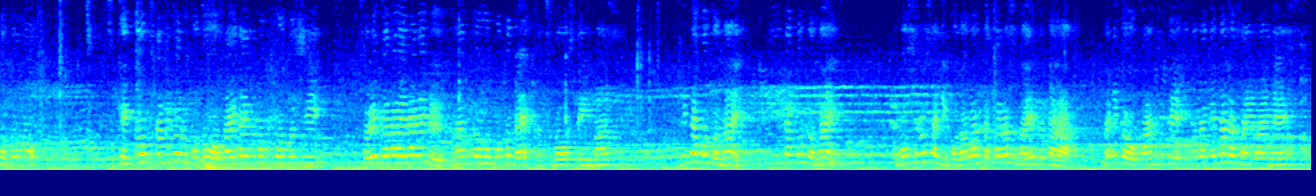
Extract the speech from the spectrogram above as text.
ことの結果をつかみ取ることを最大の目標としそれから得られる感動を求め活動しています。見たことない聞いたことない面白さにこだわったカラスの M から何かを感じていただけたら幸いです。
